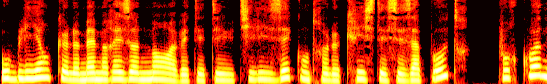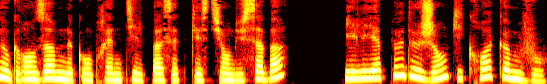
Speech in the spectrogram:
oubliant que le même raisonnement avait été utilisé contre le Christ et ses apôtres, pourquoi nos grands hommes ne comprennent-ils pas cette question du sabbat? Il y a peu de gens qui croient comme vous.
